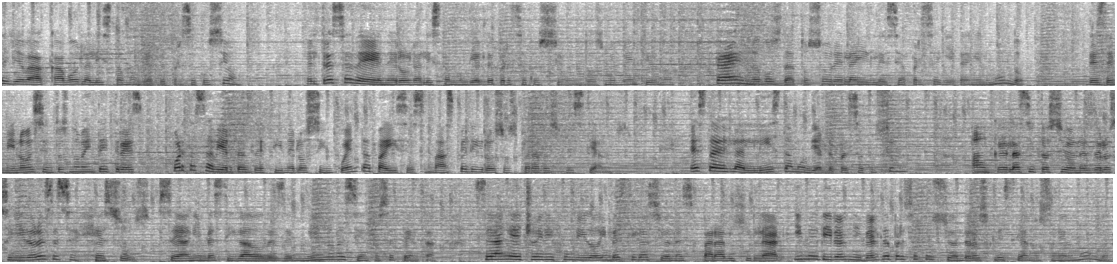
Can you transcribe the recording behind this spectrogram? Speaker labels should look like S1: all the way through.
S1: Se lleva a cabo la lista mundial de persecución? El 13 de enero, la lista mundial de persecución 2021 trae nuevos datos sobre la iglesia perseguida en el mundo. Desde 1993, Puertas Abiertas define los 50 países más peligrosos para los cristianos. Esta es la lista mundial de persecución. Aunque las situaciones de los seguidores de Jesús se han investigado desde 1970, se han hecho y difundido investigaciones para vigilar y medir el nivel de persecución de los cristianos en el mundo.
